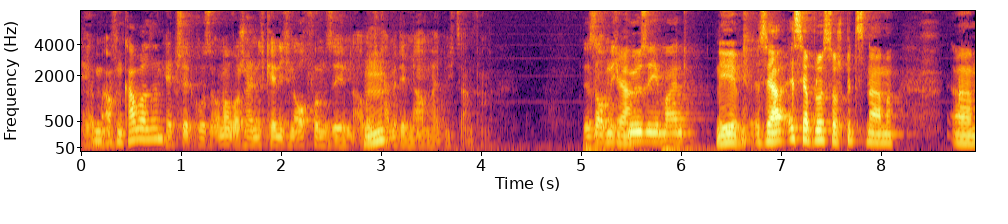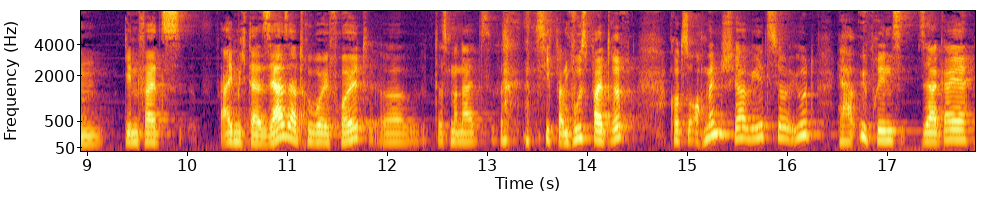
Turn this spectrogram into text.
im, auf dem Cover sind. Headset Groß Honor, wahrscheinlich kenne ich ihn auch vom Sehen, aber ich kann mit dem Namen halt nichts anfangen. Das ist auch nicht Ja. böse gemeint. Nee, ist ja, ist ja bloß der Spitzname. Ähm, jedenfalls habe ich mich da sehr, sehr drüber gefreut, äh, dass man halt sich beim Fußball trifft. Kurz so, ach Mensch, ja, wie geht's dir? Gut. Ja, übrigens, sehr geil.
